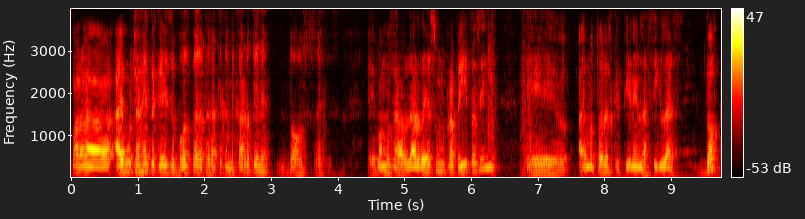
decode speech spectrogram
para hay mucha gente que dice, vos, pero fíjate que mi carro tiene dos ejes. Eh, vamos a hablar de eso un rapidito así. Eh, hay motores que tienen las siglas DOC,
